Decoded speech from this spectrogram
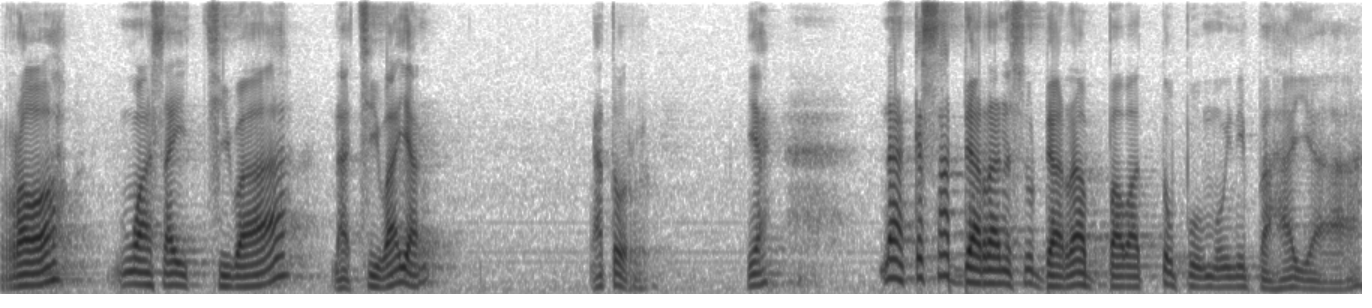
Roh menguasai jiwa, nah jiwa yang ngatur. Ya. Nah, kesadaran saudara bahwa tubuhmu ini bahaya,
